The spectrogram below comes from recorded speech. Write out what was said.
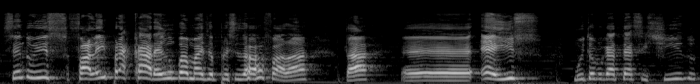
Sendo isso, falei pra caramba, mas eu precisava falar, tá? É, é isso. Muito obrigado por ter assistido.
